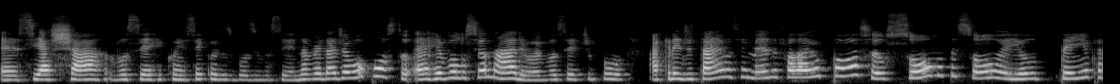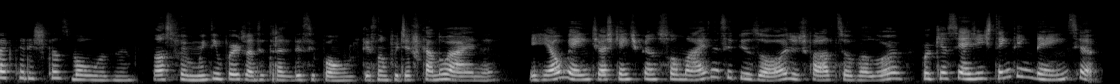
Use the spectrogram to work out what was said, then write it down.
é, se achar, você reconhecer coisas boas em você. Na verdade, é o oposto. É revolucionário. É você, tipo, acreditar em você mesmo e falar: eu posso, eu sou uma pessoa e eu tenho características boas, né? Nossa, foi muito importante trazer desse ponto, porque senão podia ficar no ar, né? E realmente, eu acho que a gente pensou mais nesse episódio de falar do seu valor, porque assim, a gente tem tendência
